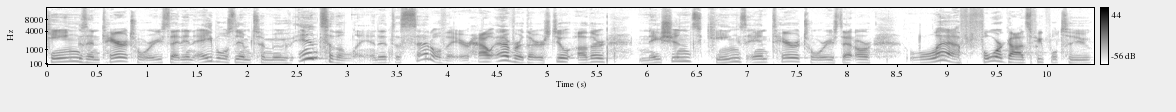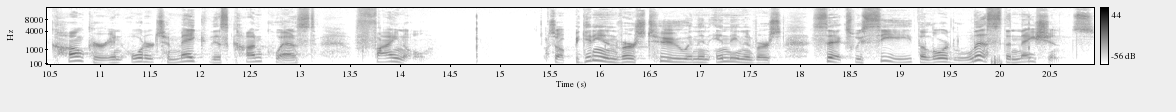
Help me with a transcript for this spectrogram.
kings and territories that enables them to move into the land and to settle there. However, there are still other nations, kings, and territories that are left for God's people to conquer in order to make this conquest final. So, beginning in verse 2 and then ending in verse 6, we see the Lord lists the nations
